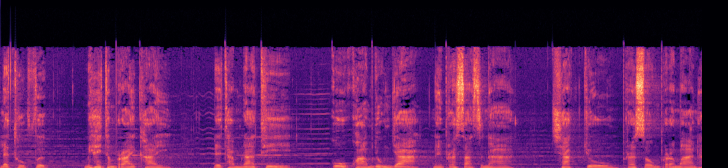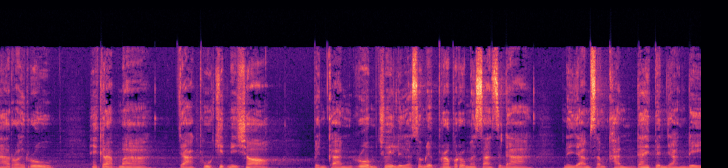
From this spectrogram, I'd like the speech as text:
และถูกฝึกไม่ให้ทำร้ายใคร ได้ทำหน้าที่กู้ความยุ่งยากในพระศาสนา ชักจูงพระสงฆ์ประมาณ 500 รูป ให้กลับมาจากผู้คิดไม่ชอบ เป็นการร่วมช่วยเหลือสมเด็จพระบรมศาสดา ในยามสำคัญได้เป็นอย่างดี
